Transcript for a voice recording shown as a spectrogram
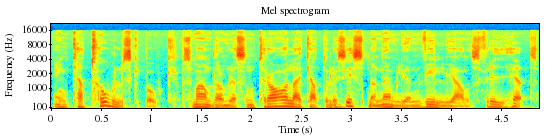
en katolsk bok som handlar om det centrala i katolicismen, nämligen viljans frihet.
